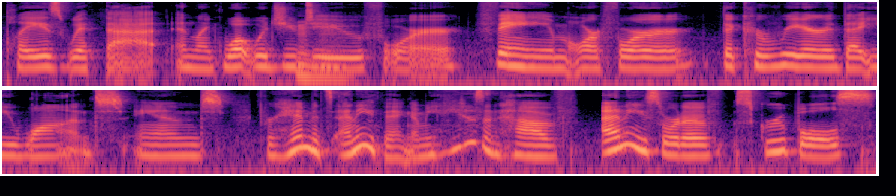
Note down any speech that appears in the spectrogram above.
plays with that and like what would you do mm-hmm. for fame or for the career that you want and for him it's anything i mean he doesn't have any sort of scruples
